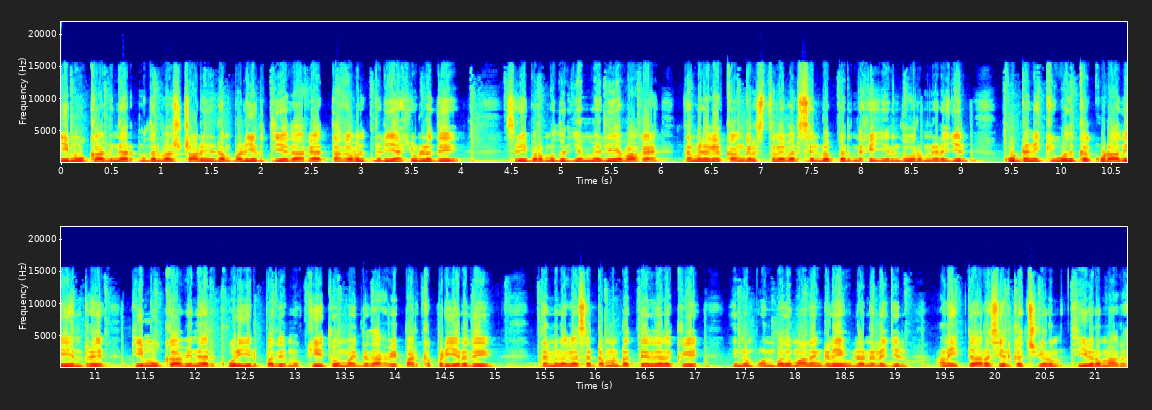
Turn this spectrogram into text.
திமுகவினர் முதல்வர் ஸ்டாலினிடம் வலியுறுத்தியதாக தகவல் வெளியாகியுள்ளது. ஸ்ரீபெரும்புதூர் எம்எல்ஏவாக தமிழக காங்கிரஸ் தலைவர் செல்வ பெருந்தகை இருந்து வரும் நிலையில் கூட்டணிக்கு ஒதுக்கக்கூடாது என்று திமுகவினர் கூறியிருப்பது முக்கியத்துவம் வாய்ந்ததாகவே பார்க்கப்படுகிறது. தமிழக சட்டமன்ற தேர்தலுக்கு இன்னும் ஒன்பது மாதங்களே உள்ள நிலையில் அனைத்து அரசியல் கட்சிகளும் தீவிரமாக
